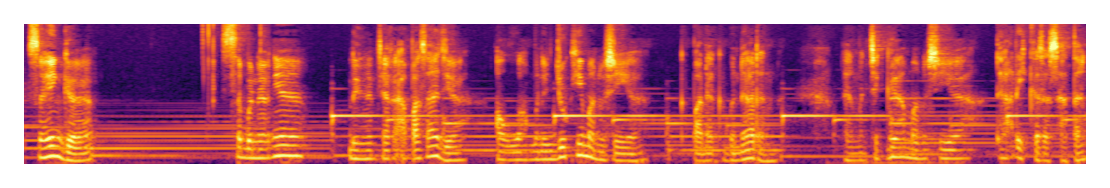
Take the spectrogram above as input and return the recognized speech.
Sehingga, sebenarnya dengan cara apa saja Allah menunjuki manusia kepada kebenaran dan mencegah manusia dari kesesatan?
